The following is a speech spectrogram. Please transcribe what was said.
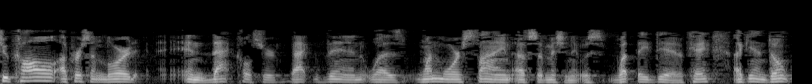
to call a person Lord in that culture back then was one more sign of submission. It was what they did, okay? Again, don't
